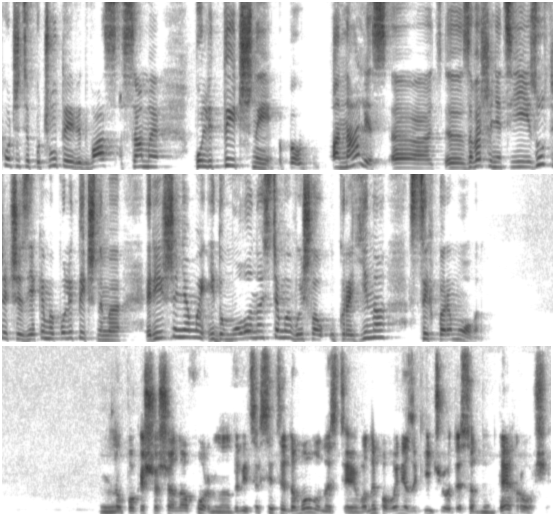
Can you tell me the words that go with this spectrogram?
хочеться почути від вас саме політичний аналіз е, е, завершення цієї зустрічі, з якими політичними рішеннями і домовленостями вийшла Україна з цих перемовин. Ну поки що ще не оформлено. Дивіться, всі ці домовленості вони повинні закінчуватися одним: де гроші?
